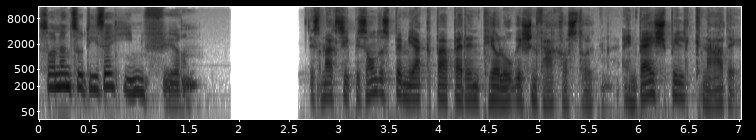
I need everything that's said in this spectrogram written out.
sondern zu dieser hinführen. Es macht sich besonders bemerkbar bei den theologischen Fachausdrücken. Ein Beispiel Gnade.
